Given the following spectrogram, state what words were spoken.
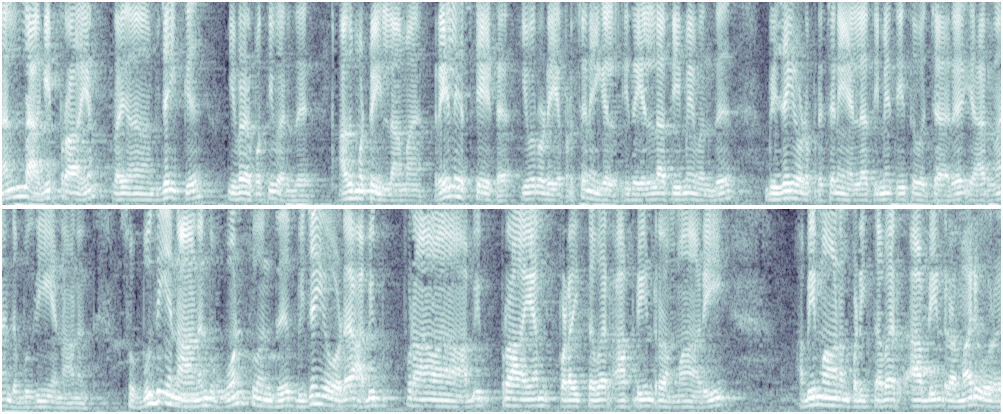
நல்ல அபிப்பிராயம் விஜய்க்கு இவரை பற்றி வருது. அது மட்டும் இல்லாமல் ரியல் எஸ்டேட்டு இவருடைய பிரச்சனைகள் இது எல்லாத்தையுமே வந்து விஜயோட பிரச்சனையை எல்லாத்தையுமே தீர்த்து வச்சார் யாருன்னா இந்த புசியன் ஆனந்த். ஸோ புசியன் ஆனந்த் ஒன்ஸ் வந்து விஜயோட அபிப்ரா அபிப்பிராயம் படைத்தவர் அப்படின்ற மாதிரி அபிமானம் படித்தவர் அப்படின்ற மாதிரி ஒரு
